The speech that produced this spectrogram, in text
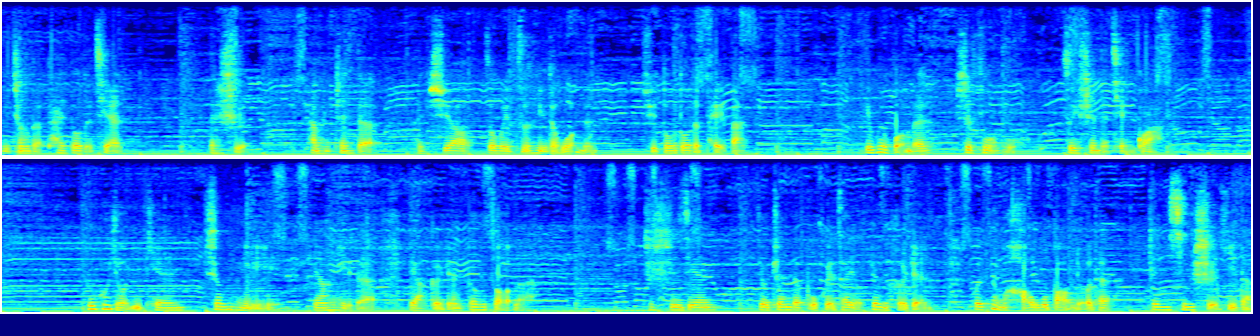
你挣的太多的钱，但是他们真的很需要作为子女的我们去多多的陪伴，因为我们是父母最深的牵挂。如果有一天生你养你的两个人都走了，这世间。就真的不会再有任何人会那么毫无保留的真心实意的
